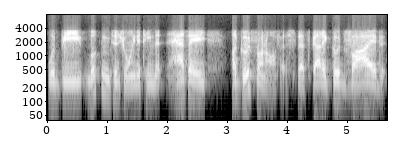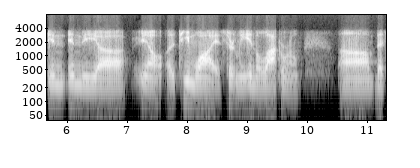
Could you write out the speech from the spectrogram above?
would be looking to join a team that has a a good front office that's got a good vibe in in the uh, you know uh, team wise, certainly in the locker room. Um, that's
